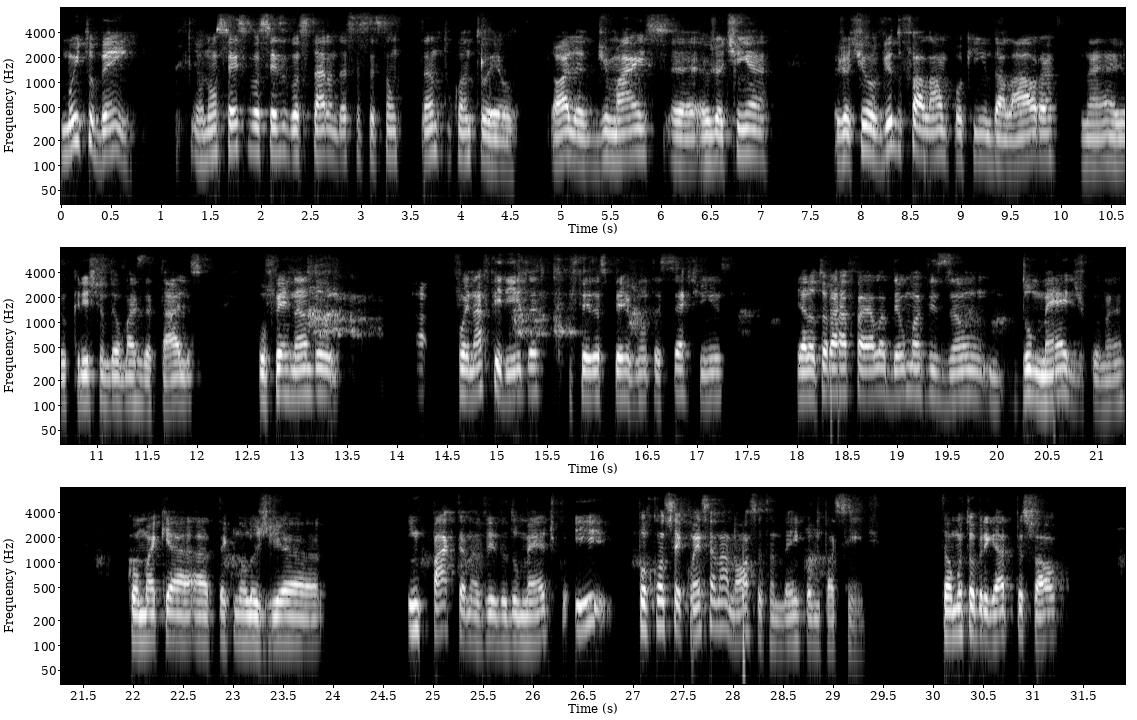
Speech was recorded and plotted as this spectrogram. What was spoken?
Muito bem. Eu não sei se vocês gostaram dessa sessão tanto quanto eu. Olha, demais. É, eu já tinha eu já tinha ouvido falar um pouquinho da Laura, né? E o Christian deu mais detalhes. O Fernando foi na ferida, fez as perguntas certinhas. E a doutora Rafaela deu uma visão do médico, né? Como é que a, a tecnologia impacta na vida do médico e, por consequência, na nossa também, como paciente. Então, muito obrigado, pessoal.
